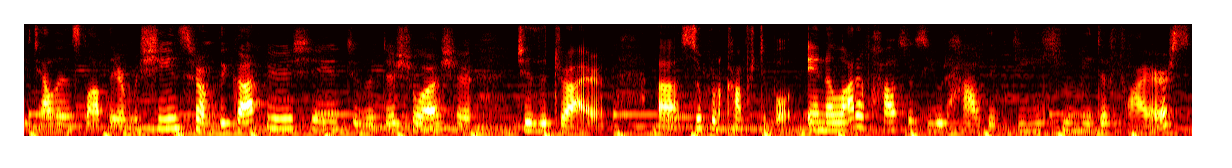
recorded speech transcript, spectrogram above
Italians love their machines from the coffee machine to the dishwasher to the dryer. Uh, super comfortable. In a lot of houses you would have the dehumidifiers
